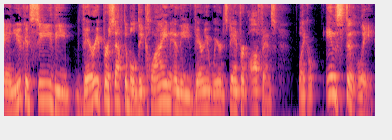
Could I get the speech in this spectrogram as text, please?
And you could see the very perceptible decline in the very weird Stanford offense, like instantly.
